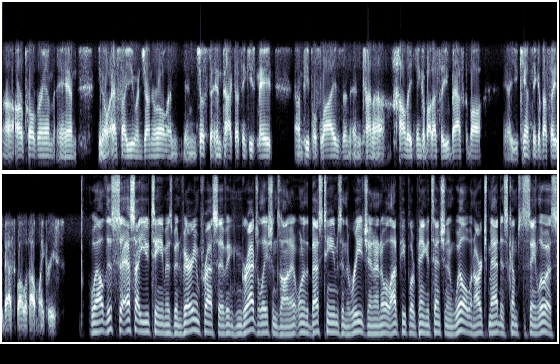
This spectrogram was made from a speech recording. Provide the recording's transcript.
uh, our program and you know SIU in general, and, and just the impact I think he's made on people's lives and, and kind of how they think about SIU basketball you, know, you can't think of SIU basketball without Mike Reis. Well, this SIU team has been very impressive, and congratulations on it. One of the best teams in the region. I know a lot of people are paying attention and will when Arch Madness comes to St. Louis.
